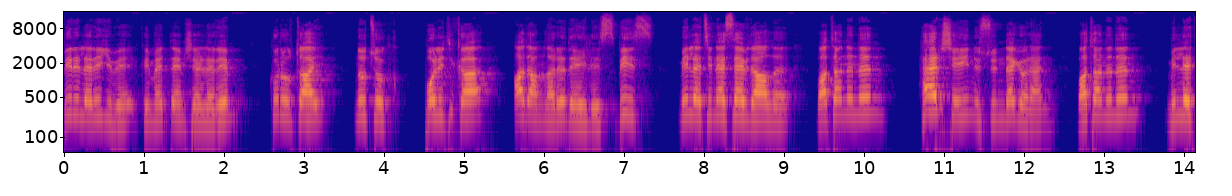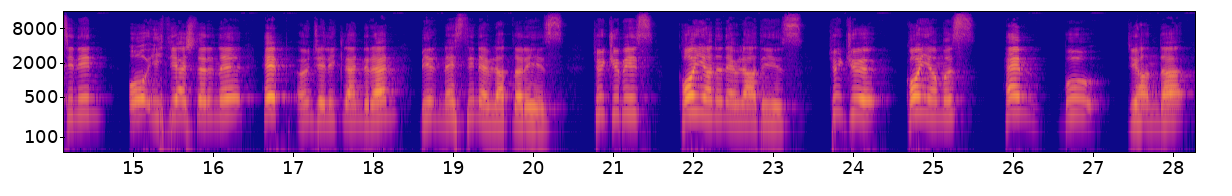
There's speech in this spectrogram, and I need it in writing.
birileri gibi kıymetli hemşerilerim, kurultay, nutuk, politika adamları değiliz. Biz milletine sevdalı, vatanının her şeyin üstünde gören, vatanının, milletinin o ihtiyaçlarını hep önceliklendiren bir neslin evlatlarıyız. Çünkü biz Konya'nın evladıyız. Çünkü Konya'mız hem bu cihanda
